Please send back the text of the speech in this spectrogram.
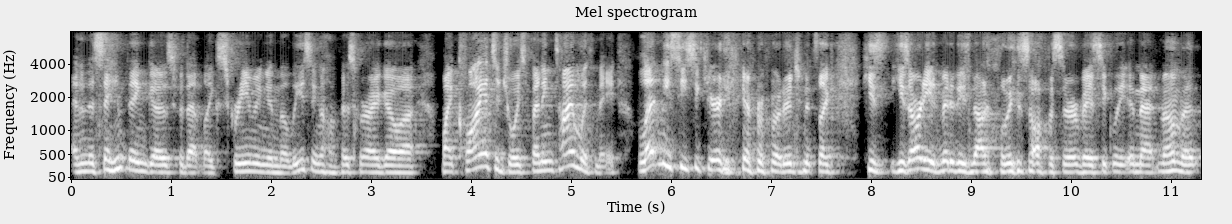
and then the same thing goes for that like screaming in the leasing office where I go, uh, my clients enjoy spending time with me. Let me see security camera footage. And it's like he's he's already admitted he's not a police officer basically in that moment.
